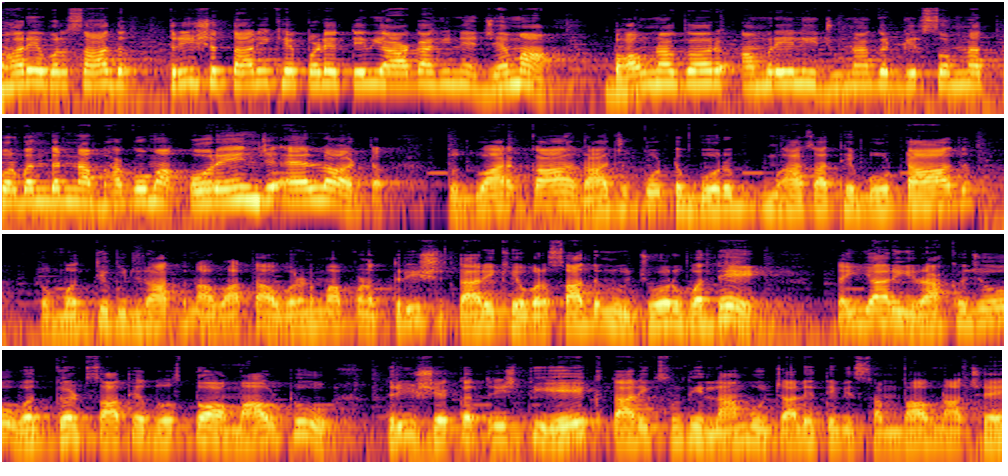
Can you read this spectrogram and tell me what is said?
ભારે વરસાદ ત્રીસ તારીખે પડે તેવી આગાહીને જેમાં ભાવનગર, અમરેલી, જૂનાગઢ, ગીર સોમનાથ પોરબંદરના ભાગોમાં ઓરેન્જ એલર્ટ. તો દ્વારકા, રાજકોટ, બોર, આ સાથે બોટાદ, તો મધ્ય ગુજરાતના વાતાવરણમાં પણ ત્રીસ તારીખે વરસાદનું જોર વધે. તૈયારી રાખજો. વધઘટ સાથે દોસ્તો, આ માવઠું ત્રીસ એકત્રીસથી એક તારીખ સુધી લાંબુ ચાલે તેવી સંભાવના છે.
